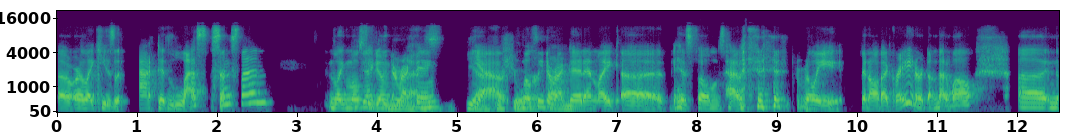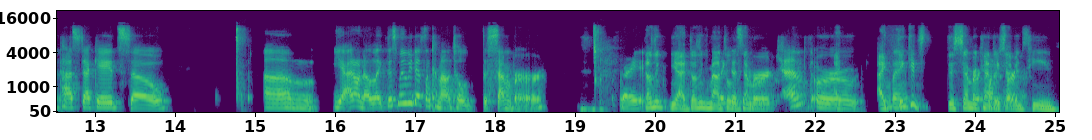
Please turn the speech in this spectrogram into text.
uh, or like he's acted less since then, like mostly doing directing. Less. Yeah, yeah sure. mostly um, directed, um, and like uh his films haven't really been all that great or done that well uh, in the past decades. So, um, yeah, I don't know. Like this movie doesn't come out until December, right? It doesn't yeah, it doesn't come out until like December tenth or I, I think it's December tenth or seventeenth,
